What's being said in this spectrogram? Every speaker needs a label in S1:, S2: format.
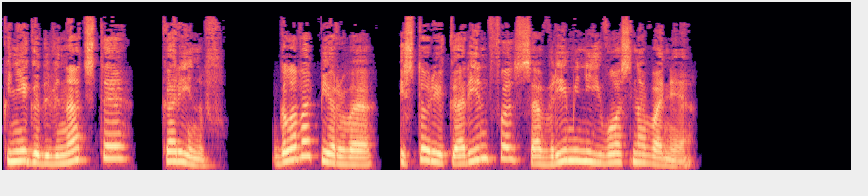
S1: Книга 12. Коринф. Глава 1. История Коринфа со времени его основания.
